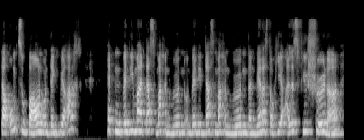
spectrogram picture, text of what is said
da umzubauen und denke mir, ach, hätten, wenn die mal das machen würden und wenn die das machen würden, dann wäre das doch hier alles viel schöner.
